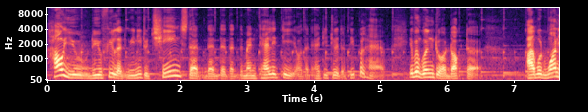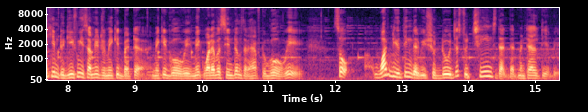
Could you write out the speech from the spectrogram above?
how you do you feel that we need to change that that, that, that the mentality or that attitude that people have? Even going to a doctor, I would want him to give me something to make it better, make it go away, make whatever symptoms that I have to go away. So, what do you think that we should do just to change that, that mentality a bit?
